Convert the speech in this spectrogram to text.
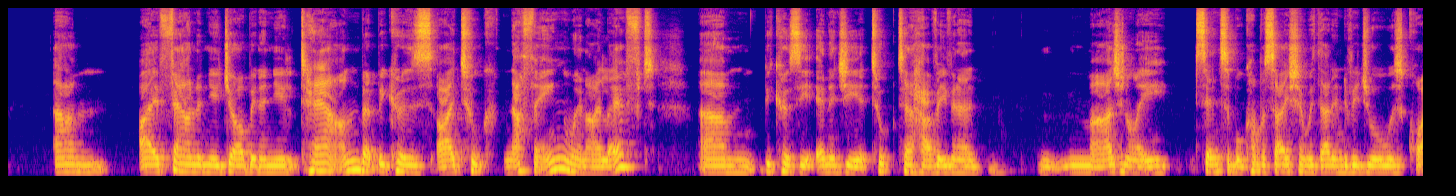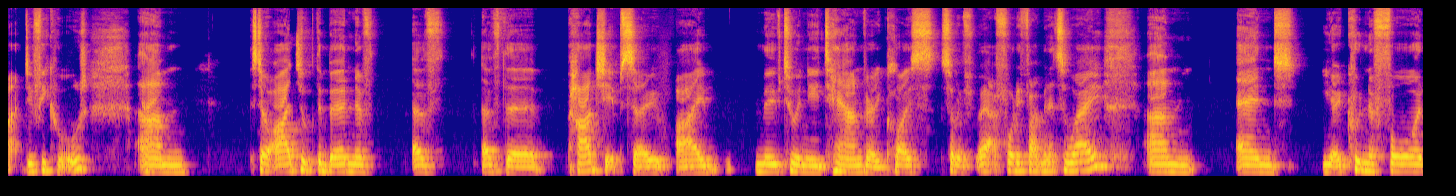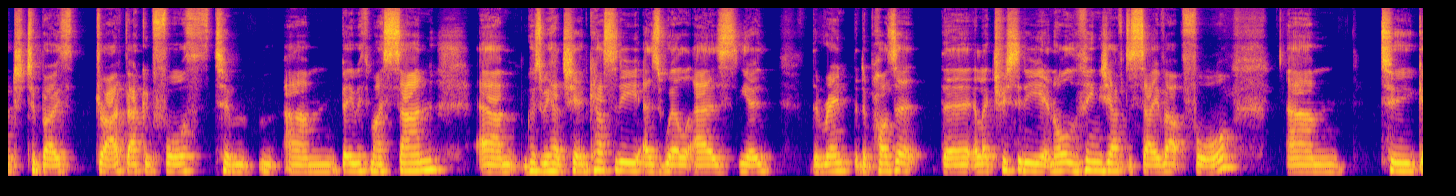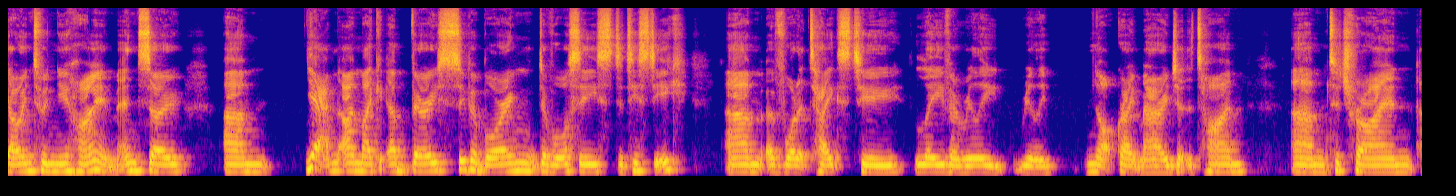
um, I found a new job in a new town, but because I took nothing when I left, um, because the energy it took to have even a marginally sensible conversation with that individual was quite difficult. Um, so I took the burden of of of the hardship. So I moved to a new town very close, sort of about forty five minutes away, um, and you know couldn't afford to both drive back and forth to um, be with my son um, because we had shared custody as well as you know the rent, the deposit, the electricity, and all the things you have to save up for um, to go into a new home. And so, um, yeah, I'm, I'm, like a very super boring divorcee statistic um, of what it takes to leave a really, really not great marriage at the time um, to try and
